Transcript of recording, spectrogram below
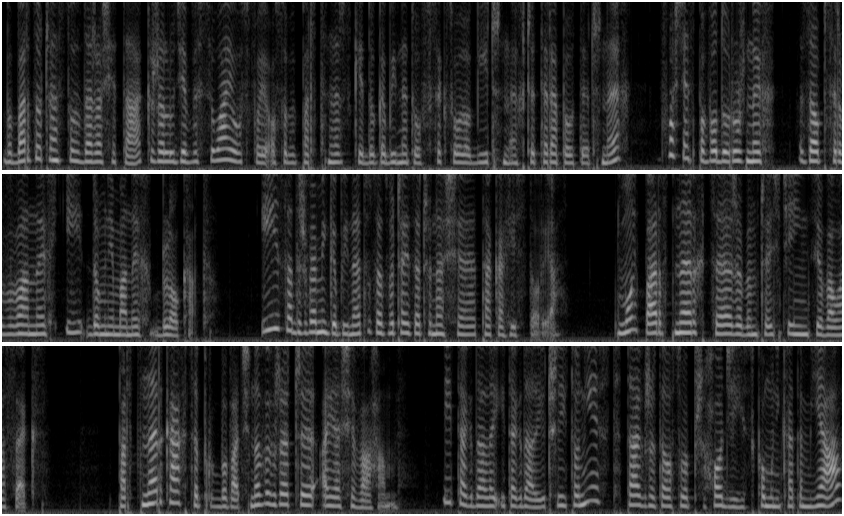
Bo bardzo często zdarza się tak, że ludzie wysyłają swoje osoby partnerskie do gabinetów seksuologicznych czy terapeutycznych właśnie z powodu różnych zaobserwowanych i domniemanych blokad. I za drzwiami gabinetu zazwyczaj zaczyna się taka historia. Mój partner chce, żebym częściej inicjowała seks. Partnerka chce próbować nowych rzeczy, a ja się waham. I tak dalej, i tak dalej. Czyli to nie jest tak, że ta osoba przychodzi z komunikatem ja,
